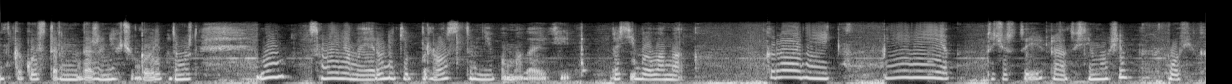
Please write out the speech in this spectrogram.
с какой стороны даже не хочу говорить, потому что вы, смотря мои ролики, просто мне помогаете. Спасибо вам, Кролик, привет! Ты? А, ты с ним вообще пофиг.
